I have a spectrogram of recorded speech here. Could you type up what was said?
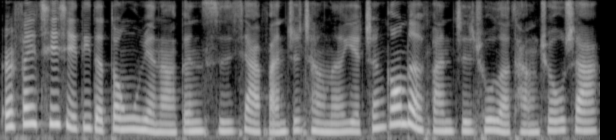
而非栖息地的动物园啊，跟私下繁殖场呢，也成功的繁殖出了唐秋沙。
